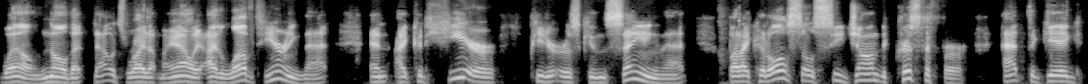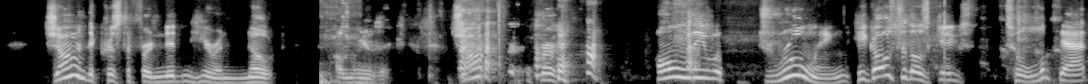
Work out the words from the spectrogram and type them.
well know that that was right up my alley. I loved hearing that, and I could hear Peter Erskine saying that, but I could also see John the DeChristopher at the gig. John the DeChristopher didn't hear a note of music. John DeChristopher only was drooling. He goes to those gigs to look at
